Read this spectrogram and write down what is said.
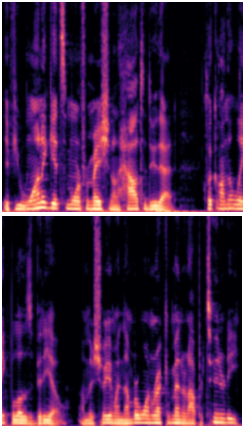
If you want to get some more information on how to do that, click on the link below this video. I'm going to show you my number one recommended opportunity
